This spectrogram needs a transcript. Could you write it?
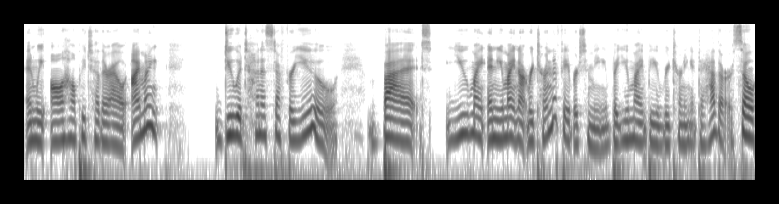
and we all help each other out. I might do a ton of stuff for you, but you might, and you might not return the favor to me, but you might be returning it to Heather. So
